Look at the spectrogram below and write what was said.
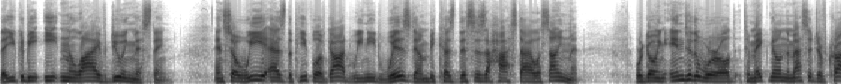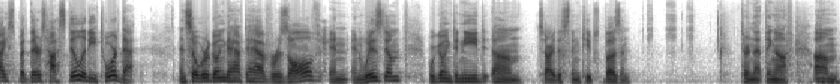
that you could be eaten alive doing this thing. And so, we, as the people of God, we need wisdom because this is a hostile assignment. We're going into the world to make known the message of Christ, but there's hostility toward that. And so, we're going to have to have resolve and, and wisdom. We're going to need, um, sorry, this thing keeps buzzing. Turn that thing off. Um,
